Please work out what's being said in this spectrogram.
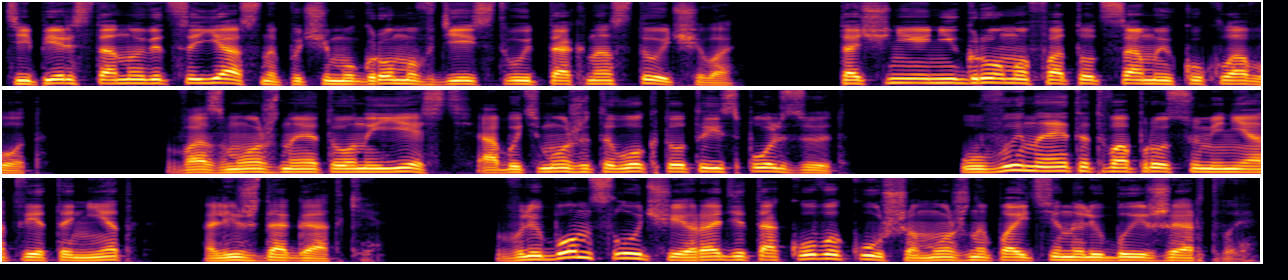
Теперь становится ясно, почему Громов действует так настойчиво. Точнее, не Громов, а тот самый кукловод. Возможно, это он и есть, а быть может, его кто-то использует. Увы, на этот вопрос у меня ответа нет, лишь догадки. В любом случае, ради такого куша можно пойти на любые жертвы.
